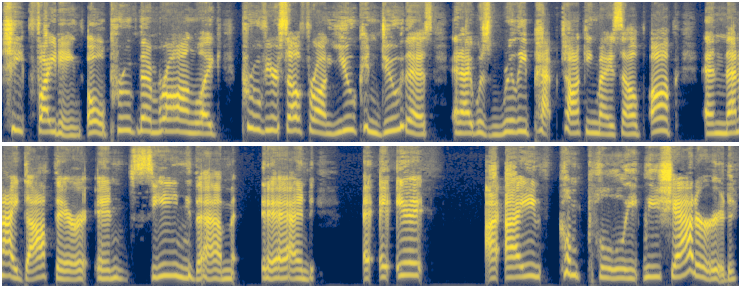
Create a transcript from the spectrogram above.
keep fighting. Oh, prove them wrong. Like, prove yourself wrong. You can do this. And I was really pep talking myself up. And then I got there and seeing them, and it, it I, I completely shattered.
